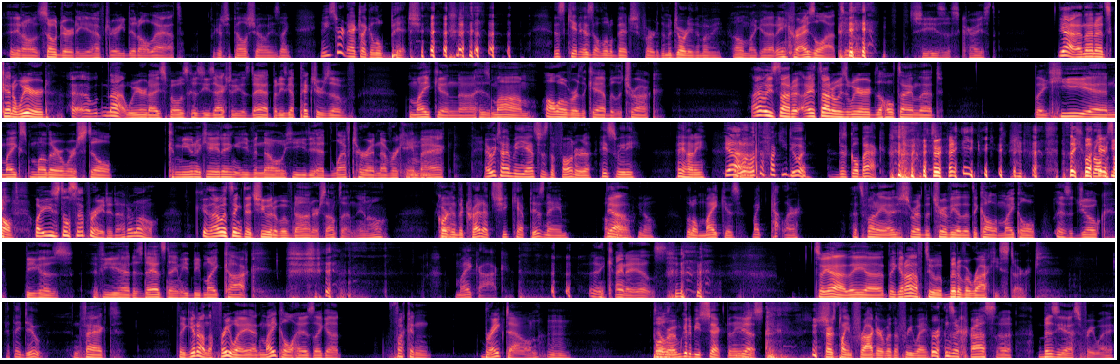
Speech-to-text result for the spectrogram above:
You know, so dirty after he did all that. It's like a Chappelle show. He's like, he's starting to act like a little bitch. this kid is a little bitch for the majority of the movie. Oh my god, he cries a lot too. Jesus Christ. Yeah, and then it's kind of weird. Uh, not weird, I suppose, because he's actually his dad. But he's got pictures of Mike and uh, his mom all over the cab of the truck. I always thought it, I thought it was weird the whole time that like he and Mike's mother were still communicating, even though he had left her and never came Mhm. back. Every time he answers the phone or, hey, sweetie, hey, honey. Yeah. What, what the fuck you doing? Just go back. right? like, why Problem you- solved. why are you still separated? I don't know. Because I would think that she would have moved on or something, you know? According to the credits, she kept his name. Yeah. Although, You know, little Mike is Mike Cutler. That's funny. I just read the trivia that they call him Michael as a joke because if he had his dad's name, he'd be Mike Cock. Mike Cock. He kind of is. so yeah, they uh, they get off to a bit of a rocky start. That they do. In fact, they get on the freeway and Michael has like a fucking breakdown. Mm-hmm. Pull over. Tells- I'm gonna be sick, but then he Yeah. just starts playing Frogger with a freeway. runs across a busy ass freeway.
